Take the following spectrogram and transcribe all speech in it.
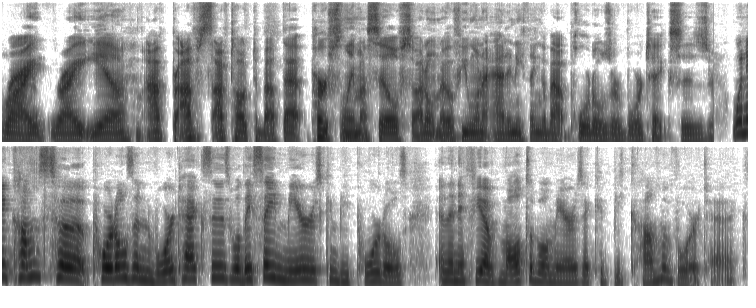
Right, right, yeah. I've I've s- I've talked about that personally Mhm. myself, so I don't know if you want to add anything about portals or vortexes. Or, When it comes to portals and vortexes, well, they say mirrors can be portals, and then if you have multiple mirrors, it could become a vortex.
